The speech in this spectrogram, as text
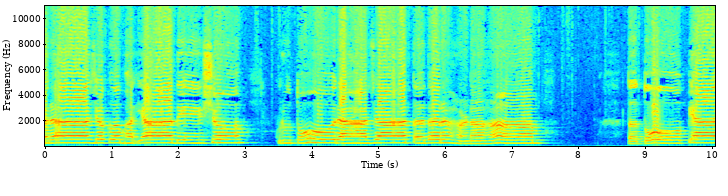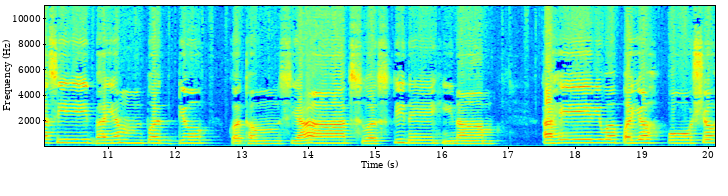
अराजकभयादेश कृतो राजा तदर्हणः। ततोऽप्यासीद्भयम् त्वद्य कथं स्यात् स्वस्ति देहिनाम्। अहेरिव पयः पोषः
